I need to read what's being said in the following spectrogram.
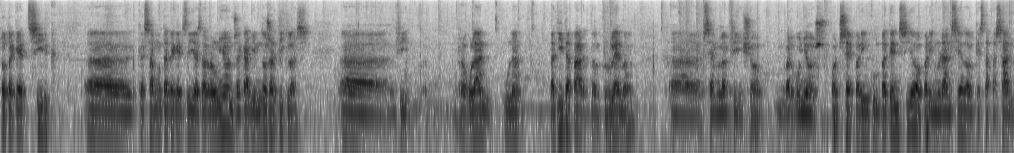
tot aquest circ eh, que s'ha muntat aquests dies de reunions acabi amb dos articles, eh, en fi, regulant una petita part del problema, eh, sembla, en fi, això, vergonyós. Pot ser per incompetència o per ignorància del que està passant,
